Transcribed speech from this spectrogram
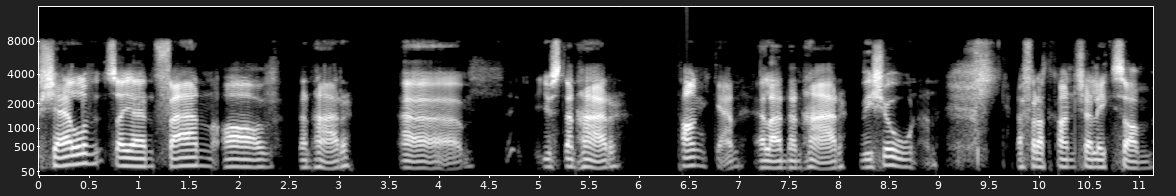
själv så är jag en fan av den här uh, just den här tanken eller den här visionen. Därför att kanske liksom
